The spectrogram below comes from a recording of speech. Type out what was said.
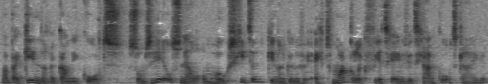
Maar bij kinderen kan die koorts soms heel snel omhoog schieten. Kinderen kunnen echt makkelijk 40, 41 graden koorts krijgen.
